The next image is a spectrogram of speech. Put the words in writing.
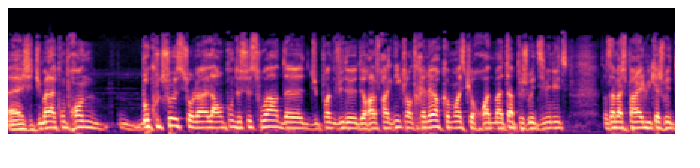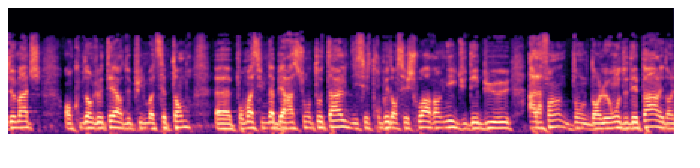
Euh, J'ai du mal à comprendre beaucoup de choses sur la, rencontre de ce soir du point de vue de, Ralph Ragnick, l'entraîneur. Comment est-ce que Juan Mata peut jouer 10 minutes dans un match pareil, lui qui a joué deux matchs en Coupe d'Angleterre depuis le mois de septembre. Euh, pour moi, c'est une aberration totale. Il s'est trompé dans ses choix, Ragnick, du début à la fin, donc dans le 11 de départ et dans,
